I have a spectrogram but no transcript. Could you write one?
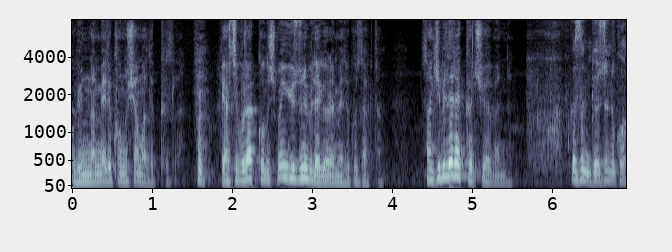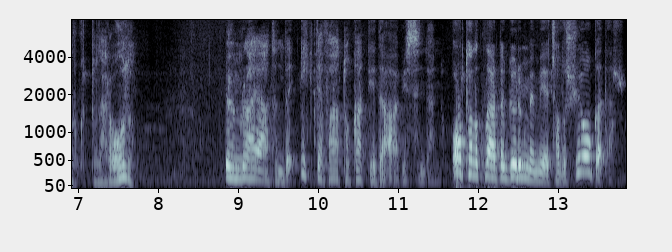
O günden beri konuşamadık kızla. Gerçi bırak konuşmayı yüzünü bile göremedik uzaktan. Sanki bilerek kaçıyor benden. Kızın gözünü korkuttular oğlum. Ömrü hayatında ilk defa tokat yedi abisinden. Ortalıklarda görünmemeye çalışıyor o kadar.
